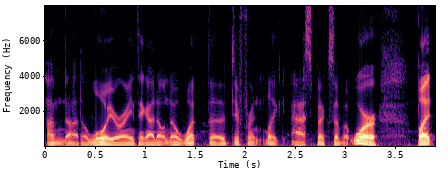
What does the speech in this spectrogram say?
I'm not a lawyer or anything, I don't know what the different like aspects of it were, but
